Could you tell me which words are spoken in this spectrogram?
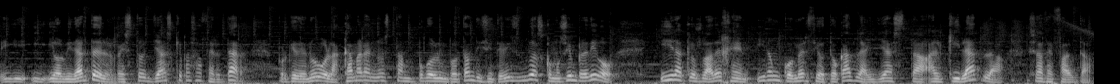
y, olvidarte del resto, ya es que vas a acertar. Porque de nuevo, la cámara no es tampoco lo importante. Y si tenéis dudas, como siempre digo, ir a que os la dejen, ir a un comercio, tocadla y ya está, alquiladla si hace falta.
